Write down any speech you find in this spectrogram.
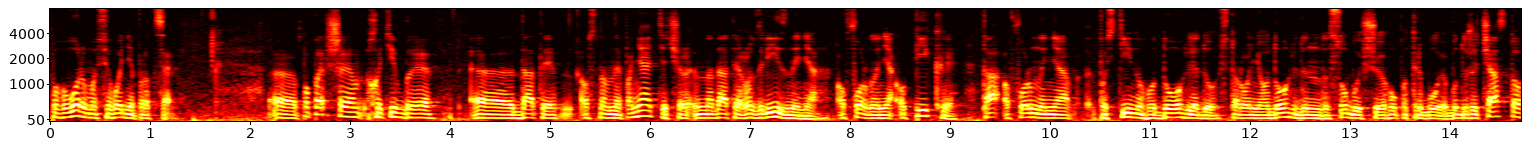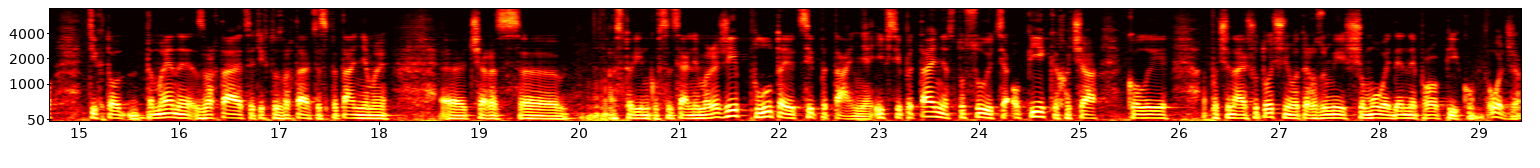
Поговоримо сьогодні про це. Е, По-перше, хотів би е, дати основне поняття чи надати розрізнення оформлення опіки та оформлення постійного догляду, стороннього догляду над особою, що його потребує. Бо дуже часто ті, хто до мене звертаються, ті, хто звертаються з питаннями е, через сторінку в соціальній мережі, плутають ці питання. І всі питання стосуються опіки. Хоча, коли починаєш уточнювати, розумієш, що мова йде не про опіку. Отже,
